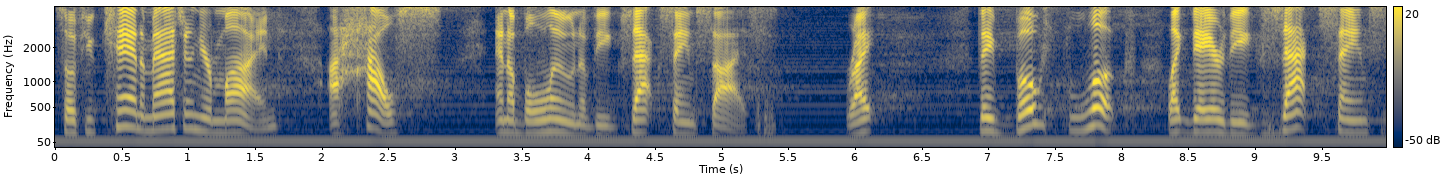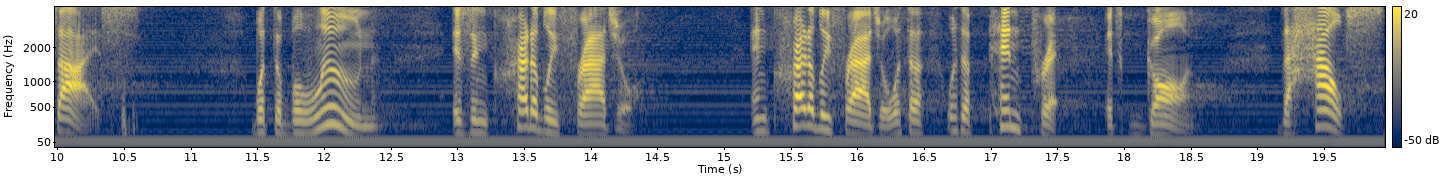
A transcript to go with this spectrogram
So if you can, imagine in your mind a house and a balloon of the exact same size right? They both look like they are the exact same size. But the balloon is incredibly fragile. Incredibly fragile. With a, with a pinprick, it's gone. The house,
